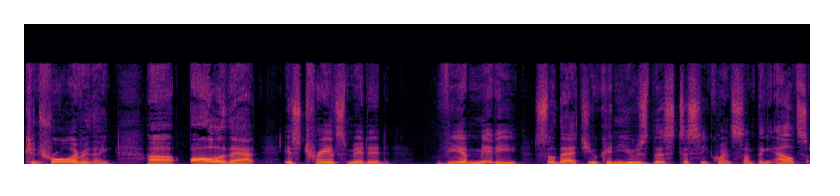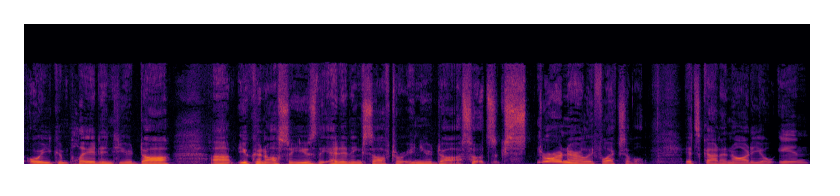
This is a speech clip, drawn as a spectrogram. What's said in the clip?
control everything. Uh, all of that is transmitted via MIDI so that you can use this to sequence something else or you can play it into your DAW. Uh, you can also use the editing software in your DAW. So it's extraordinarily flexible. It's got an audio in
